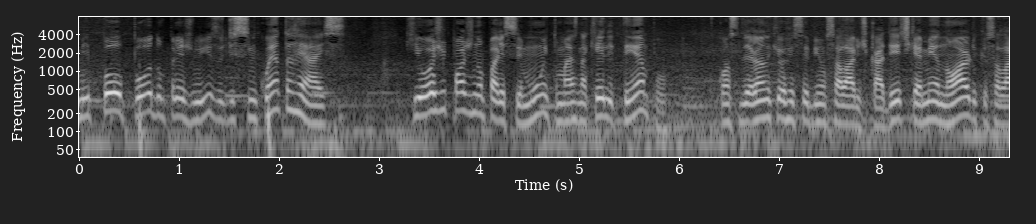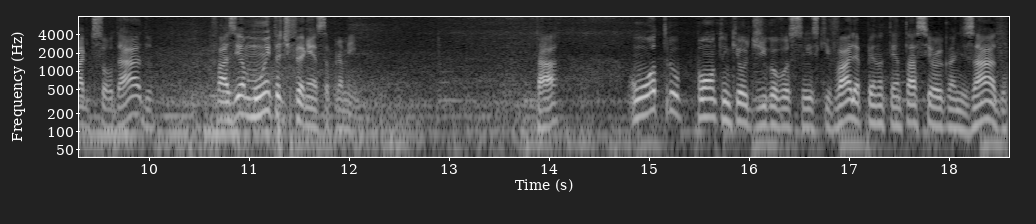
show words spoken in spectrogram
me poupou de um prejuízo de 50 reais, que hoje pode não parecer muito, mas naquele tempo, considerando que eu recebi um salário de cadete que é menor do que o salário de soldado, fazia muita diferença para mim. Tá? Um outro ponto em que eu digo a vocês que vale a pena tentar ser organizado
